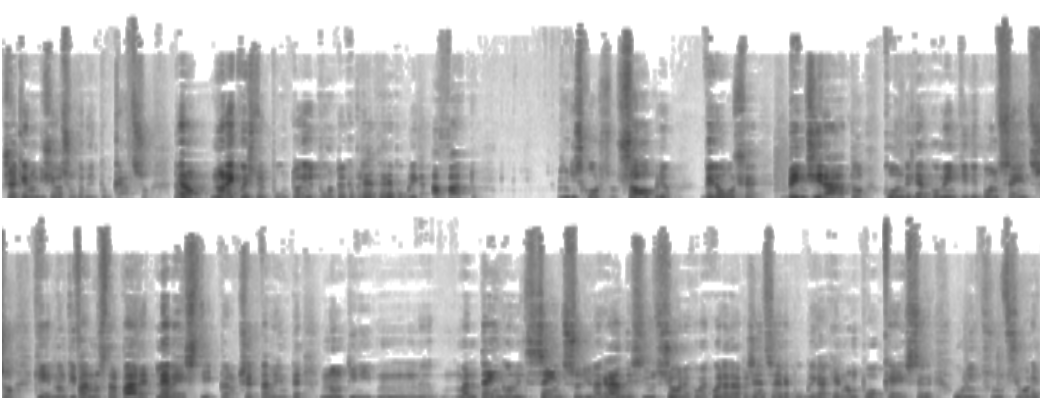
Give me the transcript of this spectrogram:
cioè che non diceva assolutamente un cazzo. Però non è questo il punto, il punto è che il Presidente della Repubblica ha fatto un discorso sobrio, veloce, ben girato, con degli argomenti di buonsenso che non ti fanno strappare le vesti, però certamente non ti mh, mm, mantengono il senso di una grande istituzione come quella della Presidenza della Repubblica che non può che essere un'istituzione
